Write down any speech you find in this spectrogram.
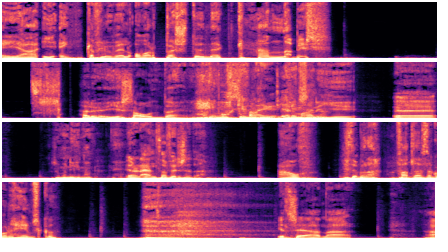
Eya í engaflugvel og var böstuð með cannabis? Herru, ég sá þetta um daginn. Heimsfræg Það er mann ekki uh, er mann ekki nafni Er hann ennþá fyrir þetta? Á, þetta er bara fallaðast að kona heim sko. Ég ætla að segja hann að Já,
